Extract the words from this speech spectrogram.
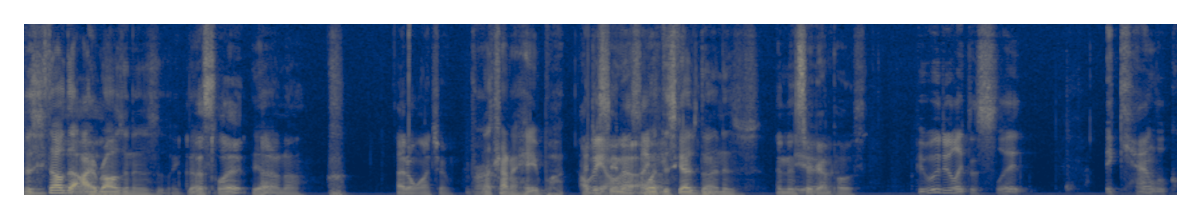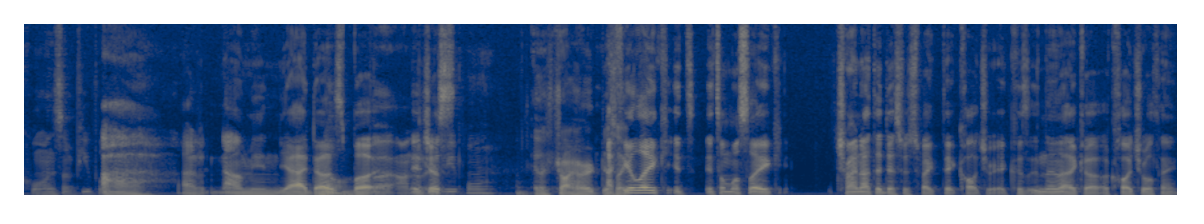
Does he still have the Uh, eyebrows in his like the? The slit? yeah. I don't know. I don't watch him. Bruh, not trying to hate, but I I'll be just seen a- honest, I what this guy's done is An Instagram Yeah. post. people who do like the slit, it can look cool on some people. Ah, I, I mean, yeah, it does, No. but, on it other just. people, it's try hard. I like, feel like it's it's almost like try not to disrespect the culture because isn't it like a, a cultural thing?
